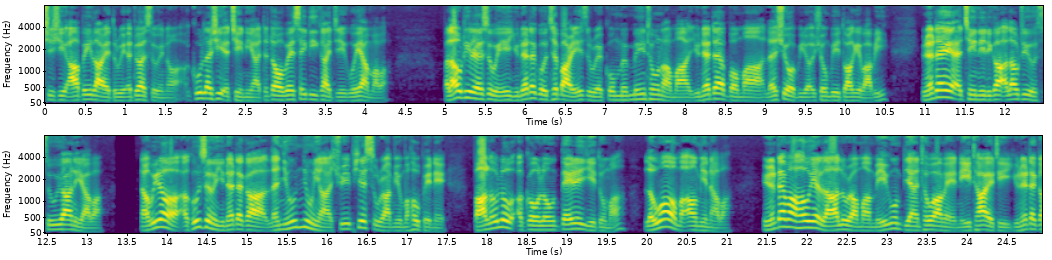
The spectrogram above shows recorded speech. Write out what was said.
ရှိရှိအားပေးလာတဲ့သူတွေအတွက်ဆိုရင်တော့အခုလက်ရှိအခြေအနေကတော်တော်ပဲစိတ်ထိခိုက်ကြေကွဲရမှာပါဘယ်လောက်ထိလဲဆိုရင်ယူနိုက်တက်ကိုချစ်ပါရေးဆိုရဲကိုမမင်းထုံးတော်မှာယူနိုက်တက်အပေါ်မှာလက်လျှော့ပြီးတော့ရှုံးပေးသွားခဲ့ပါပြီယူနိုက်တက်ရဲ့အခြေအနေတွေကအလောက်ထိကိုဆိုးရွားနေတာပါနောက်ပြီးတော့အခုဆိုရင်ယူနိုက်တက်ကလက်ညှိုးညွှန်ရာရွှေဖြစ်ဆိုတာမျိုးမဟုတ်ဘဲနဲ့ဘာလို့လို့အကုန်လုံးတဲတဲ့ရေသွန်းမှာ လုံးဝမအောင်မြင်တာပါယူနိုက်တက်မှာဟုတ်ရဲ့လားလို့တော့မှမေးခွန်းပြန်ထုတ်ရမယ်အနေထားရည်ထိယူနိုက်တက်က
